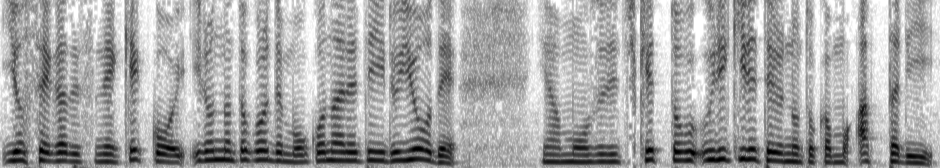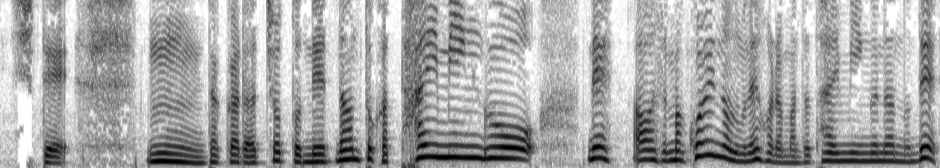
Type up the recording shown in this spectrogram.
寄せがですね、結構いろんなところでも行われているようで、いや、もうそれでチケット売り切れてるのとかもあったりして、うん、だからちょっとね、なんとかタイミングをね、合わせ、まあこういうのもね、ほらまたタイミングなので、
